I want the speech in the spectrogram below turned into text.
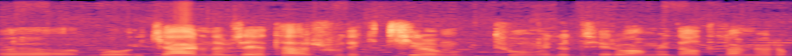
Ee, bu iki iron da bize yeter. Şuradaki tier 2 muydu tier 1 mıydı hatırlamıyorum.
